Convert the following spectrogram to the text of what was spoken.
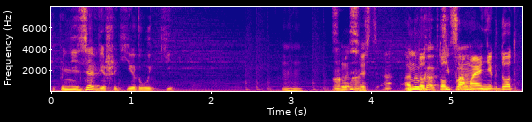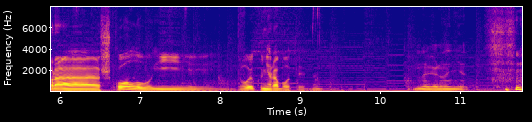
Типа нельзя вешать ярлыки. В смысле? То есть а, а Ну тот, как, тот типа- самый анекдот про школу и двойку не работает, да? Наверное, нет.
